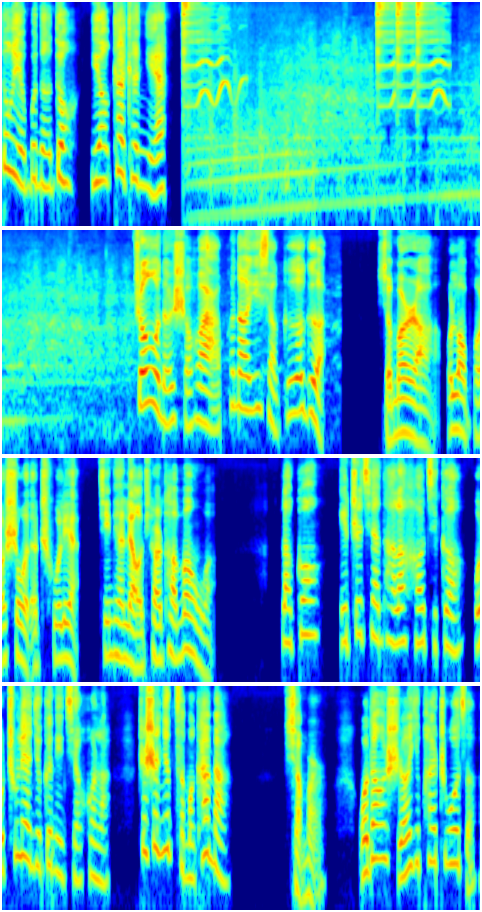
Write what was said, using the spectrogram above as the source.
动也不能动，也要看看你。中午的时候啊，碰到一小哥哥，小妹儿啊，我老婆是我的初恋。今天聊天，她问我，老公，你之前谈了好几个，我初恋就跟你结婚了，这事你怎么看吧？小妹儿，我当时一拍桌子，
